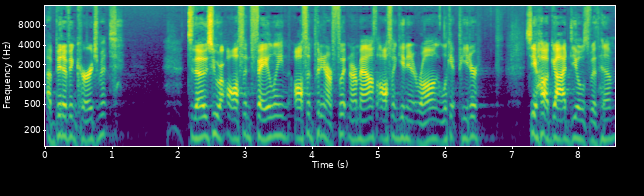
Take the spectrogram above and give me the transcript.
a bit of encouragement to those who are often failing, often putting our foot in our mouth, often getting it wrong. Look at Peter, see how God deals with him.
